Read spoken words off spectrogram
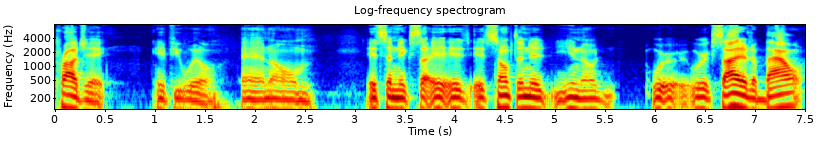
project, if you will. And um it's an exci- it, it's something that, you know, we're we're excited about,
